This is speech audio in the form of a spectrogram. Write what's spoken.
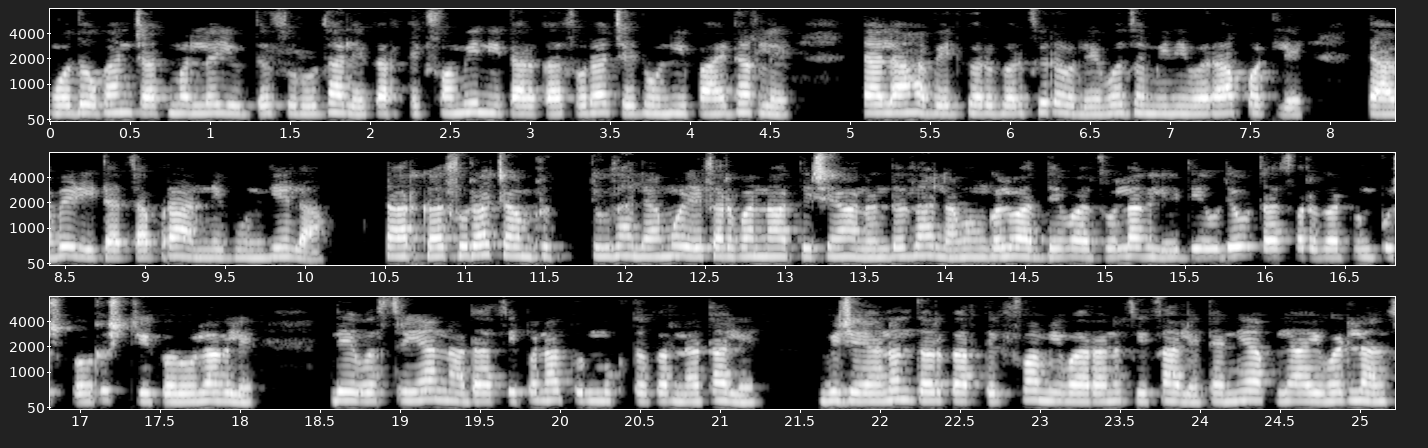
व दोघांच्यात मल्लयुद्ध सुरू झाले. कार्तिक स्वामींनी तारकासुराचे दोन्ही पाय धरले. त्याला हवेत घरघर फिरवले व जमिनीवर आपटले. त्यावेळी त्याचा प्राण निघून गेला. तारकासुराचा मृत्यू झाल्यामुळे सर्वांना अतिशय आनंद झाला. मंगलवाद्ये वाजू लागले. देवदेवता स्वर्गातून पुष्पवृष्टी करू लागले. देवस्त्रियांना दासीपणातून मुक्त करण्यात आले. विजयानंतर कार्तिक स्वामी वाराणसीस आले. त्यांनी आपल्या आईवडिलांस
